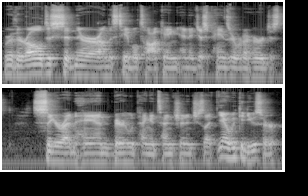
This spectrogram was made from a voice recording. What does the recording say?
where they're all just sitting there around this table talking, and it just pans over to her, just cigarette in hand, barely paying attention, and she's like, "Yeah, we could use her."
